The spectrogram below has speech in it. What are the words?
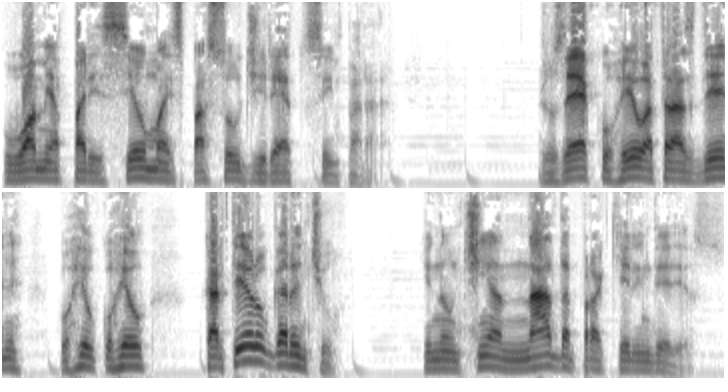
O homem apareceu, mas passou direto sem parar. José correu atrás dele, correu, correu. O carteiro garantiu que não tinha nada para aquele endereço.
